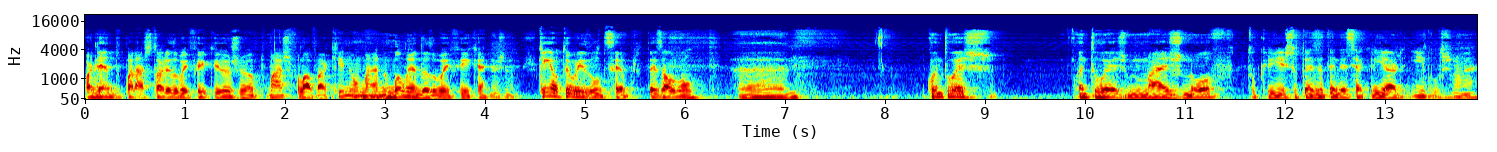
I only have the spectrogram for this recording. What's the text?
olhando para a história do Benfica, e o João Tomás falava aqui numa, numa lenda do Benfica, quem é o teu ídolo de sempre? Tens algum? Uh, quando, tu és, quando tu és mais novo, tu crias, tu tens a tendência a criar ídolos, não é?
